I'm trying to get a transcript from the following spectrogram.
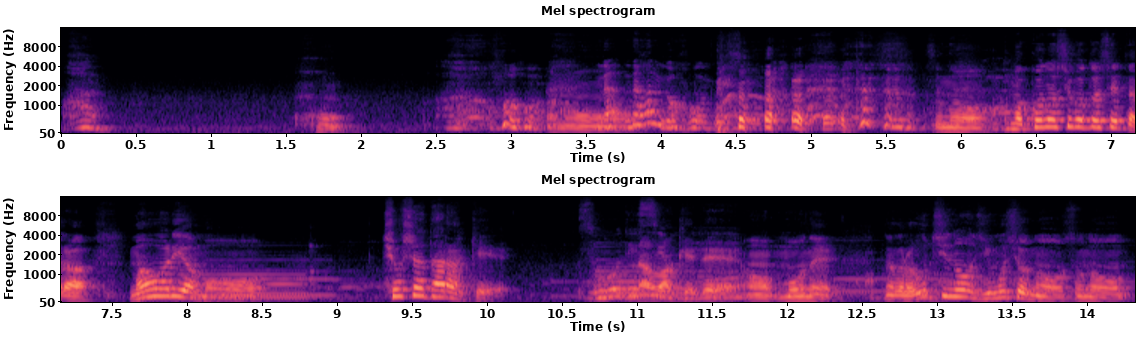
はい。本。あのな何の本でしょうか？その、まあ、この仕事してたら周りはもう著者だらけなわけで、うん、もうねだからうちの事務所のその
